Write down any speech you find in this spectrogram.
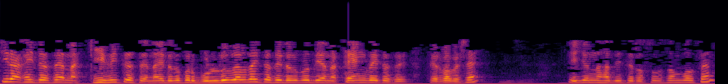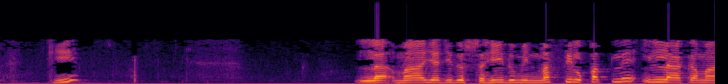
চিরা খাইতেছে না কি হইতেছে না এটার উপর বুলডোজার যাইতেছে এটার উপর দিয়ে না ট্যাঙ্ক যাইতেছে টের পাবে সে? এই জন্য হাদিসের রসুলাম বলছেন কি? মা ইয়াজিদু শাহিদু মিন মাসিল কাতলে ইল্লা কামা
